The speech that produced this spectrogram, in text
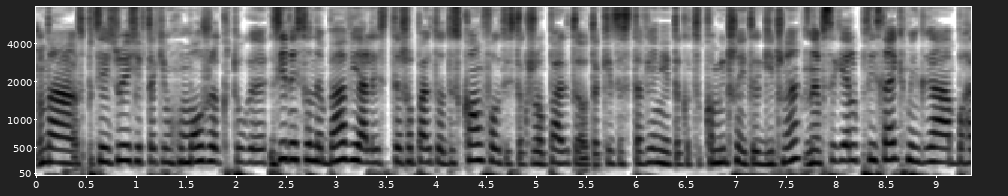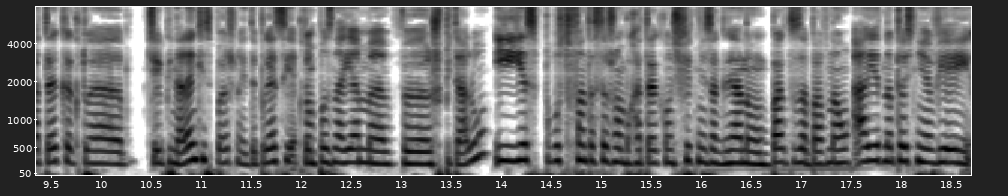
Ona specjalizuje się w takim humorze, który z jednej strony bawi, ale jest też oparty o dyskomfort, jest także oparty o takie zestawienie tego, co komiczne i tragiczne. W serialu Please Like Me gra bohaterka, która cierpi na lęki społeczne i depresję, którą poznajemy w szpitalu i jest po prostu fantastyczną bohaterką, świetnie zagraną, bardzo zabawną, a jednocześnie w jej,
